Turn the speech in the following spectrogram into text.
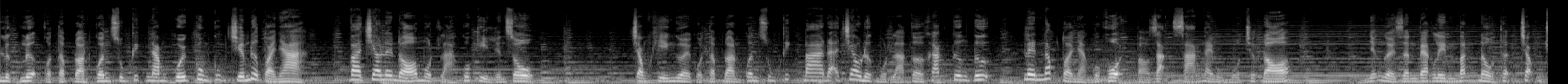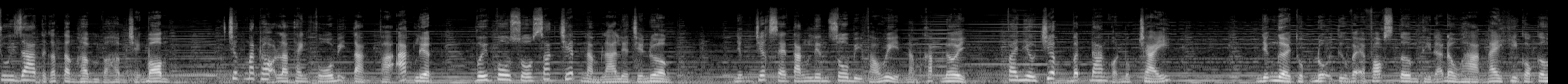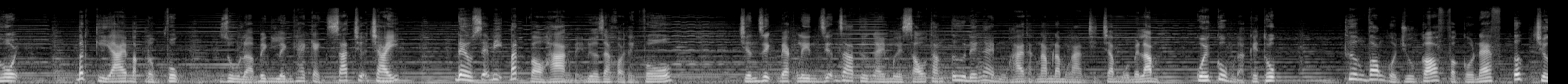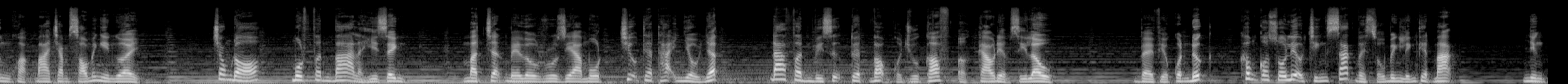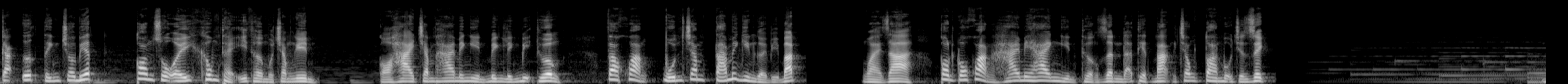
Lực lượng của tập đoàn quân xung kích Nam cuối cùng cũng chiếm được tòa nhà và treo lên đó một lá quốc kỳ Liên Xô. Trong khi người của tập đoàn quân xung kích 3 đã treo được một lá cờ khác tương tự lên nóc tòa nhà quốc hội vào dạng sáng ngày 1 trước đó. Những người dân Berlin bắt đầu thận trọng chui ra từ các tầng hầm và hầm tránh bom. Trước mắt họ là thành phố bị tàn phá ác liệt với vô số xác chết nằm la liệt trên đường. Những chiếc xe tăng Liên Xô bị phá hủy nằm khắp nơi và nhiều chiếc vẫn đang còn bốc cháy. Những người thuộc đội tự vệ Foxterm thì đã đầu hàng ngay khi có cơ hội. Bất kỳ ai mặc đồng phục, dù là binh lính hay cảnh sát chữa cháy, đều sẽ bị bắt vào hàng để đưa ra khỏi thành phố. Chiến dịch Berlin diễn ra từ ngày 16 tháng 4 đến ngày 2 tháng 5 năm 1945, cuối cùng đã kết thúc. Thương vong của Zhukov và Konev ước chừng khoảng 360.000 người. Trong đó, 1 phần 3 là hy sinh. Mặt trận Belorussia 1 chịu thiệt hại nhiều nhất, đa phần vì sự tuyệt vọng của Zhukov ở cao điểm Silo. Về phía quân Đức, không có số liệu chính xác về số binh lính thiệt mạng, nhưng các ước tính cho biết con số ấy không thể ít hơn 100.000 có 220.000 binh lính bị thương và khoảng 480.000 người bị bắt. Ngoài ra, còn có khoảng 22.000 thường dân đã thiệt mạng trong toàn bộ chiến dịch.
